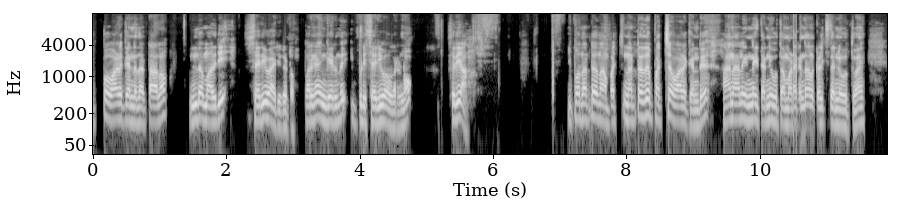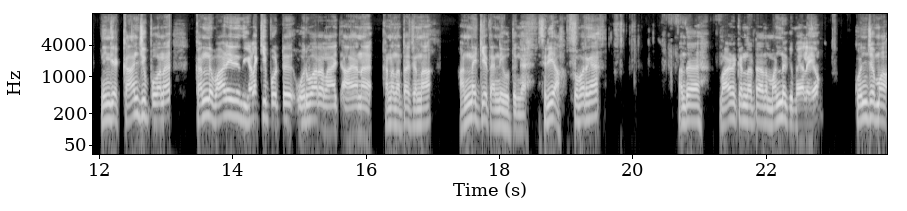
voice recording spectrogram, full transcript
எப்போ வாழைக்கன்று தட்டாலும் இந்த மாதிரி சரிவாக இருக்கட்டும். பாருங்கள் இங்கேருந்து இப்படி சரிவாக வரணும். சரியா? இப்போ நட்டது நான் பச்சை நட்டது பச்சை வாழைக்கண்டு. அதனால இன்னைக்கு தண்ணி ஊற்ற மாட்டேன். ரெண்டு நாள் கழிச்சு தண்ணி ஊற்றுவேன் நீங்கள் காஞ்சி போன கண்ணு வாழையிலிருந்து இலக்கி போட்டு ஒரு வாரம் ஆன கண்ணை நட்டாச்சுன்னா அன்னைக்கே தண்ணி ஊற்றுங்க சரியா? இப்போ பாருங்க. அந்த வாழைக்கன்று நட்ட அந்த மண்ணுக்கு மேலேயும் கொஞ்சமாக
